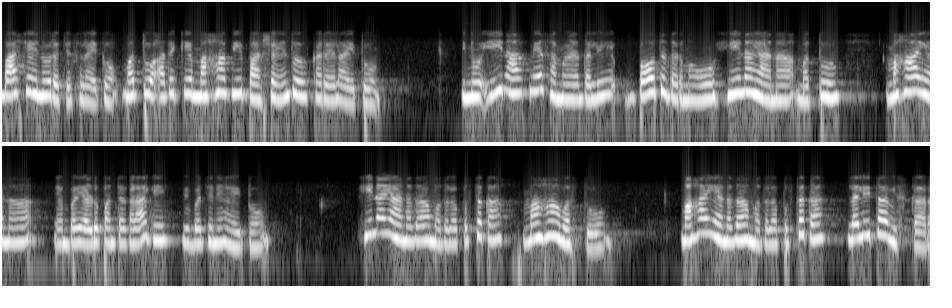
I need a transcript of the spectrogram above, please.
ಭಾಷೆಯನ್ನು ರಚಿಸಲಾಯಿತು ಮತ್ತು ಅದಕ್ಕೆ ಮಹಾವಿ ಭಾಷೆ ಎಂದು ಕರೆಯಲಾಯಿತು. ಇನ್ನು ಈ ನಾಲ್ಕನೇ ಸಮ್ಮೇಳನದಲ್ಲಿ ಬೌದ್ಧ ಧರ್ಮವು ಹೀನಯಾನ ಮತ್ತು ಮಹಾಯಾನ ಎಂಬ ಎರಡು ಪಂಥಗಳಾಗಿ ವಿಭಜನೆಯಾಯಿತು ಹೀನಯಾನದ ಮೊದಲ ಪುಸ್ತಕ ಮಹಾವಸ್ತು. ಮಹಾಯಾನದ ಮೊದಲ ಪುಸ್ತಕ ಲಲಿತಾ ವಿಸ್ತಾರ.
